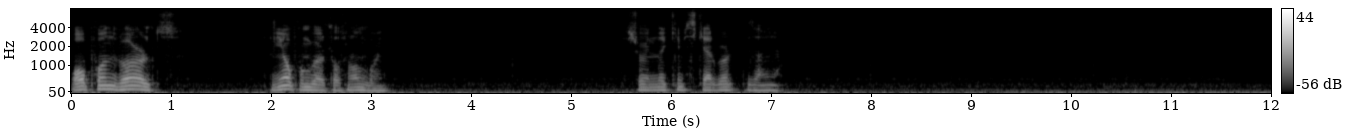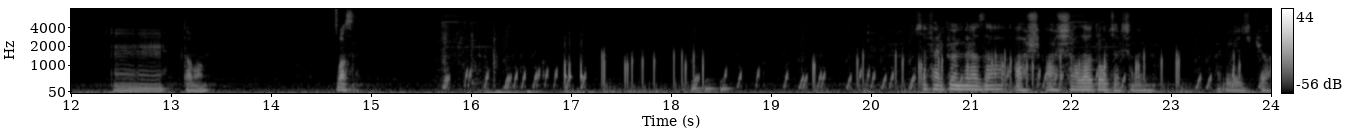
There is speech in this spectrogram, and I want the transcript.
Open World. Niye Open World olsun oğlum bu oyun? Şu oyunda kim siker World Design'ı? Hmm, tamam. Basın. Seferki oyun biraz daha aş aşağılarda olacak sanırım. Öyle gözüküyor.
